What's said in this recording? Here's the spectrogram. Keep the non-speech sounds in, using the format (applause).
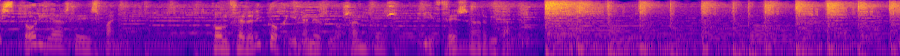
Historias de España. Con Federico Jiménez Los Santos y César Vidal.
